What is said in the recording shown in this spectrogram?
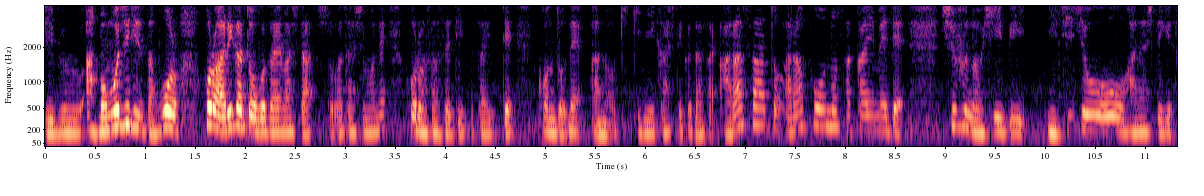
自分あ桃尻さんフォローフォローありがとうございました。ちょっと私もねフォローさせていただいて今度ねあの聞きに行かせてください。アラサーとアラフォーの境目で主婦の日々日常をお話しできる。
